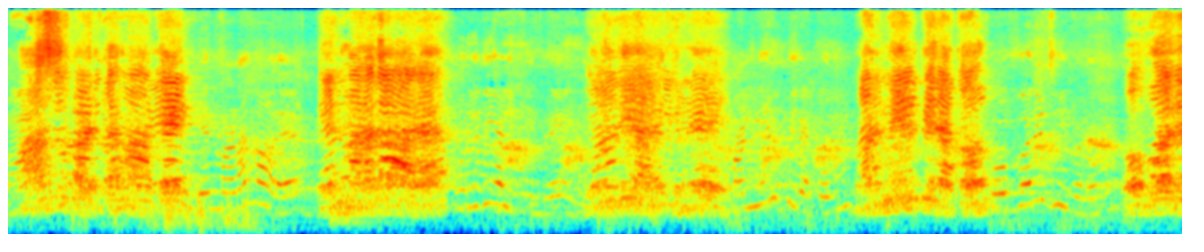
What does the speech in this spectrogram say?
மாட்டேன் என் மனதார உறுதியளிக்கின்றேன். மண்ணில் பிறக்கும் ஒவ்வொரு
